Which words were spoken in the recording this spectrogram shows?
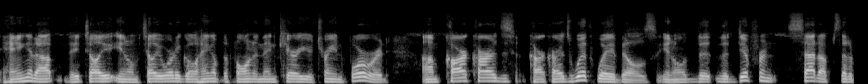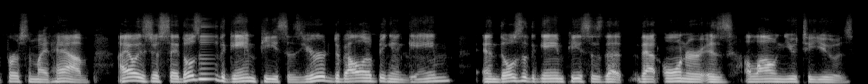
hang it up. They tell you, you know, tell you where to go, hang up the phone, and then carry your train forward. Um, car cards, car cards with waybills, you know, the the different setups that a person might have. I always just say those are the game pieces. You're developing a game, and those are the game pieces that that owner is allowing you to use.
